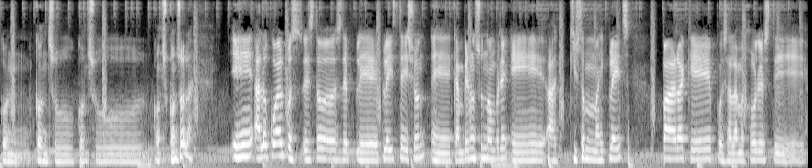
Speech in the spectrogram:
con, con, su, con, su, con su consola. A lo cual, pues estos de PlayStation cambiaron su nombre a Custom My Plates para que pues a lo mejor este,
